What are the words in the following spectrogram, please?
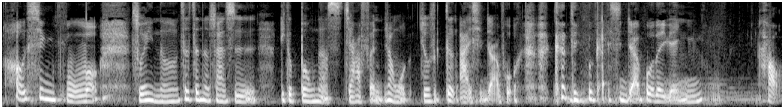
好幸福哦。所以呢，这真的算是一个 bonus 加分，让我就是更爱新加坡，更离不开新加坡的原因。好，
